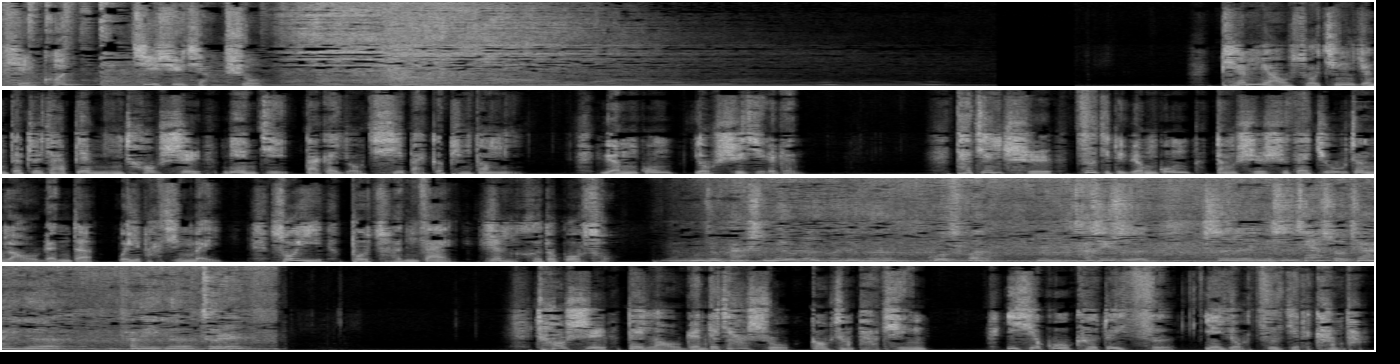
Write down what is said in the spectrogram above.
铁坤继续讲述。田淼所经营的这家便民超市面积大概有七百个平方米，员工有十几个人。他坚持自己的员工当时是在纠正老人的违法行为，所以不存在任何的过错。员工这块是没有任何这个过错的，嗯，他其实是也是坚守这样一个他的一个责任。超市被老人的家属告上法庭，一些顾客对此也有自己的看法。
